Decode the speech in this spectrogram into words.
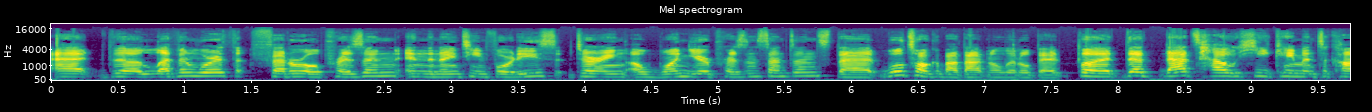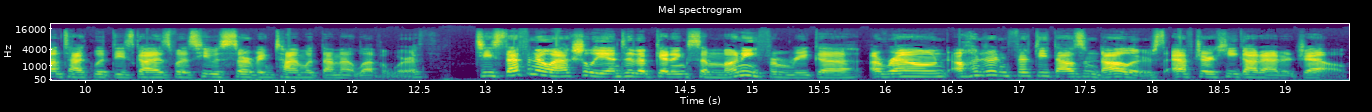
at the Leavenworth Federal Prison in the 1940s during a one-year prison sentence that we'll talk about that in a little bit. But that that's how he came into contact with these guys was he was serving time with them at Leavenworth. DeStefano actually ended up getting some money from Ricca, around $150,000 after he got out of jail.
